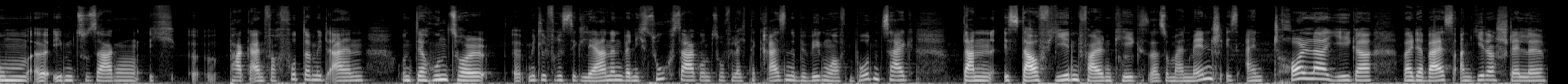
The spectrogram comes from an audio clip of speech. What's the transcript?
um äh, eben zu sagen, ich äh, packe einfach Futter mit ein und der Hund soll äh, mittelfristig lernen, wenn ich Such sage und so vielleicht eine kreisende Bewegung auf dem Boden zeige, dann ist da auf jeden Fall ein Keks. Also mein Mensch ist ein toller Jäger, weil der weiß an jeder Stelle,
